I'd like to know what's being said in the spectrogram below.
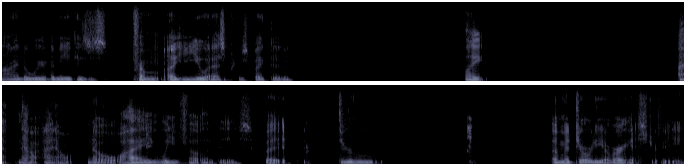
kind of weird to me because from a U.S. perspective, like, I, now I don't know why we felt like this, but through a majority of our history,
